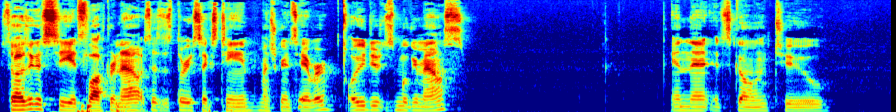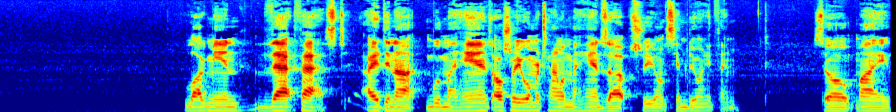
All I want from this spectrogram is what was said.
so as you can see, it's locked right now. It says it's 316, my screensaver. All you do is just move your mouse. And then it's going to log me in that fast. I did not move my hands. I'll show you one more time with my hands up so you don't see him do anything. So my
